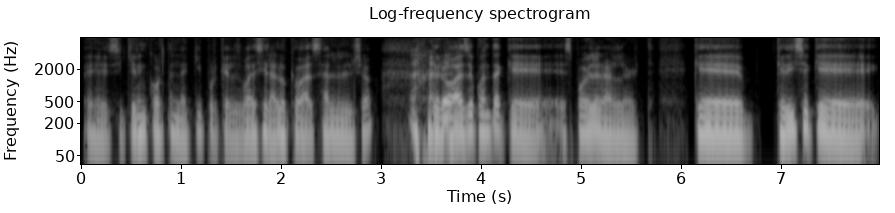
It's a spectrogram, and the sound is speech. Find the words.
eh, si quieren, córtenle aquí porque les voy a decir algo que va a salir en el show, pero haz de cuenta que, spoiler alert, que, que dice que,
